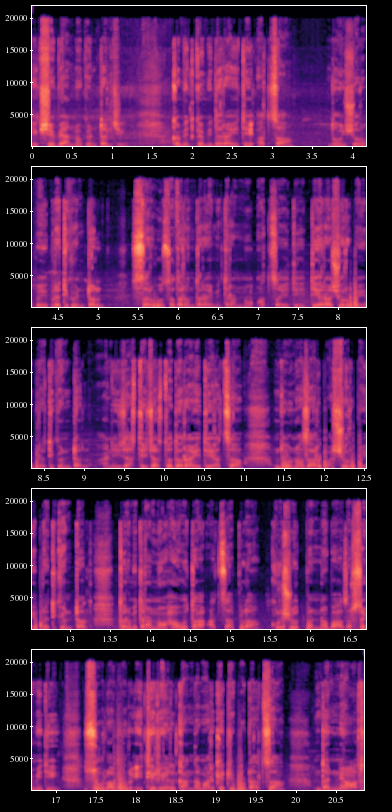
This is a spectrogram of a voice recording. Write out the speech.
एकशे ब्याण्णव क्विंटलची. कमीत कमी दर आहे ते आजचा दोनशे रुपये प्रति क्विंटल. सर्वसाधारण दर आहे मित्रांनो आजचा येते तेराशे रुपये प्रति क्विंटल आणि जास्तीत जास्त दर आहे ते आजचा दोन हजार पाचशे रुपये प्रति क्विंटल. तर मित्रांनो हा होता आजचा आपला कृषी उत्पन्न बाजार समिती सोलापूर येथे रिअल कांदा मार्केट रिपोर्ट आजचा. धन्यवाद.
